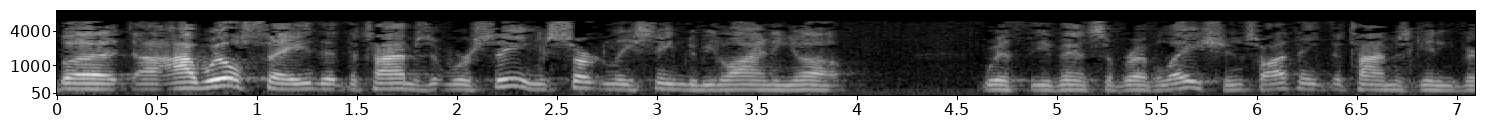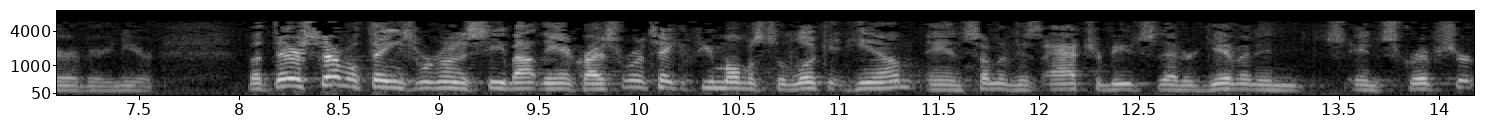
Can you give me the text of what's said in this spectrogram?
but I will say that the times that we're seeing certainly seem to be lining up with the events of Revelation, so I think the time is getting very, very near. But there are several things we're going to see about the Antichrist. We're going to take a few moments to look at him and some of his attributes that are given in, in Scripture.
